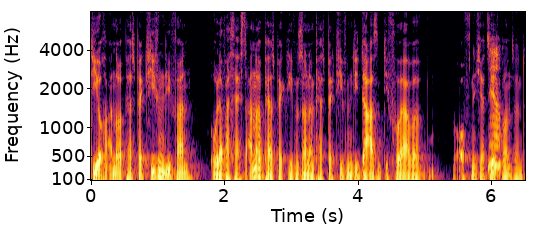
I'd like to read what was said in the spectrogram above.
die auch andere Perspektiven liefern. Oder was heißt andere Perspektiven, sondern Perspektiven, die da sind, die vorher aber oft nicht erzählt ja. worden sind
